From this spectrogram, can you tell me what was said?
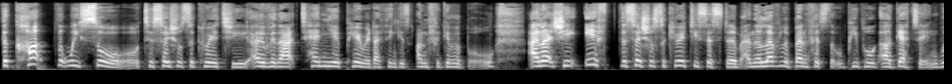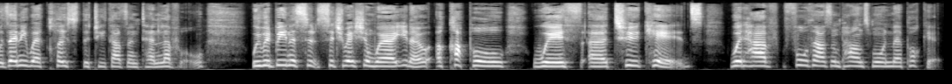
the cut that we saw to social security over that 10 year period, I think is unforgivable. And actually, if the social security system and the level of benefits that people are getting was anywhere close to the 2010 level, we would be in a situation where, you know, a couple with uh, two kids would have £4,000 more in their pocket.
